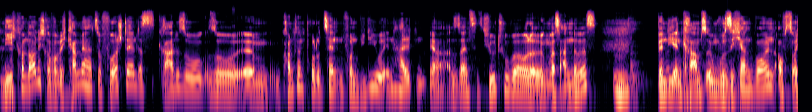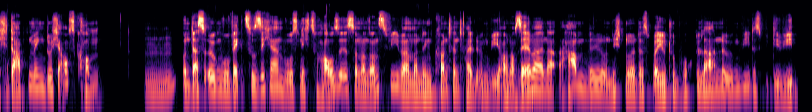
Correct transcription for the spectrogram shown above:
Nee, ich komme da auch nicht drauf, aber ich kann mir halt so vorstellen, dass gerade so, so ähm, Content-Produzenten von Videoinhalten, ja, also seien es jetzt YouTuber oder irgendwas anderes, Mhm. wenn die ihren Krams irgendwo sichern wollen, auf solche Datenmengen durchaus kommen. Mhm. Und das irgendwo wegzusichern, wo es nicht zu Hause ist, sondern sonst wie, weil man den Content halt irgendwie auch noch selber haben will und nicht nur das bei YouTube hochgeladene irgendwie, das, die,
